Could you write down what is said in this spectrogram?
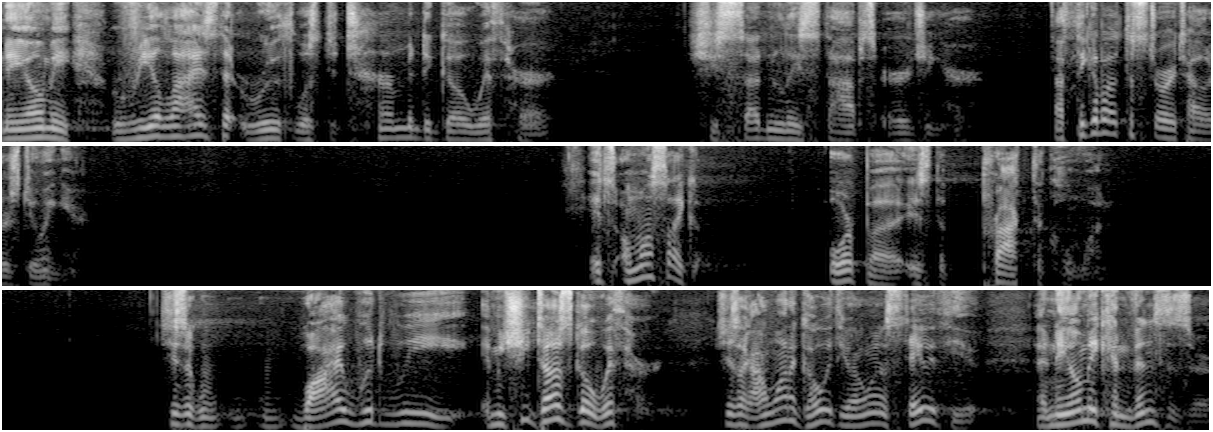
Naomi realized that Ruth was determined to go with her, she suddenly stops urging her. Now, think about what the storyteller's doing here. It's almost like Orpah is the practical one. She's like, why would we? I mean, she does go with her. She's like, I want to go with you. I want to stay with you. And Naomi convinces her.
